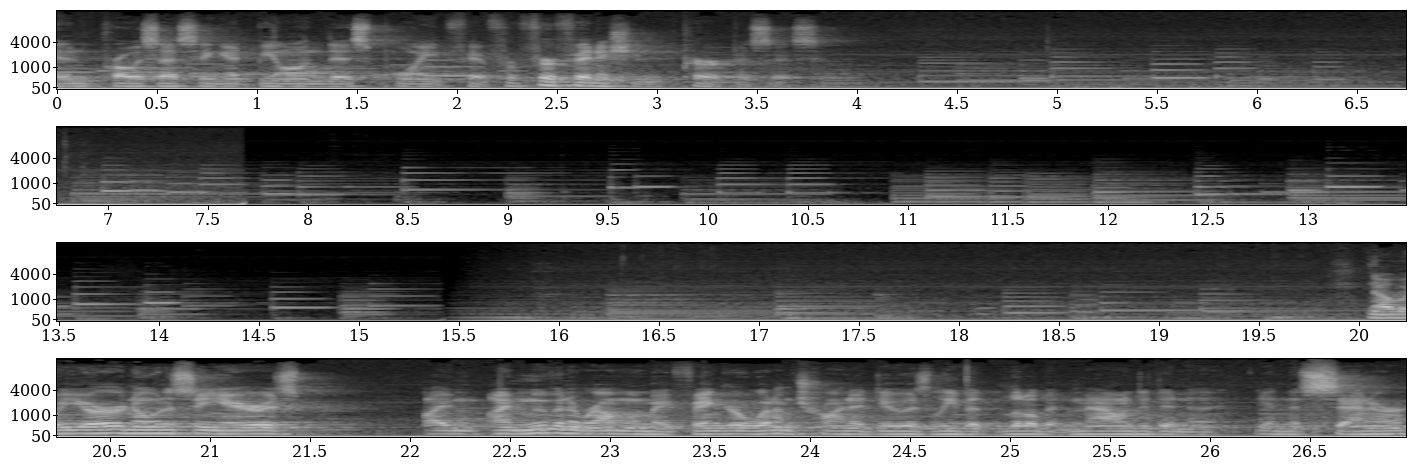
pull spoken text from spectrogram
and processing it beyond this point for, for finishing purposes. Now what you're noticing here is I'm, I'm moving around with my finger. What I'm trying to do is leave it a little bit mounded in the, in the center.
